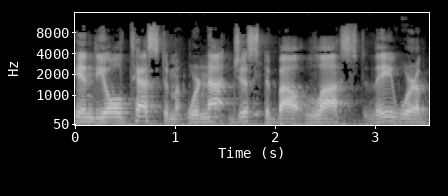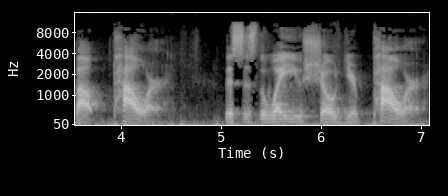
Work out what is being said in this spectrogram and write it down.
in the Old Testament were not just about lust, they were about power. This is the way you showed your power.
